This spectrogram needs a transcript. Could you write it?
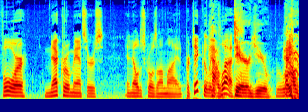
for necromancers in elder scrolls online particularly Class. How class dare you? How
